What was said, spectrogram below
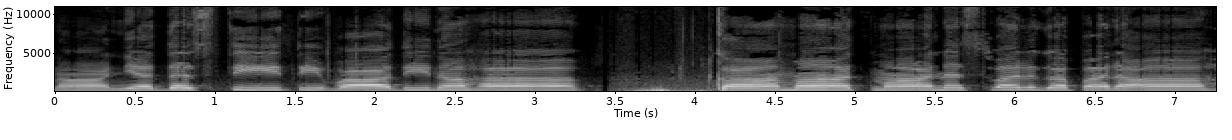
नान्यदस्तीति वादिनः कामात्मानस्वर्गपराः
